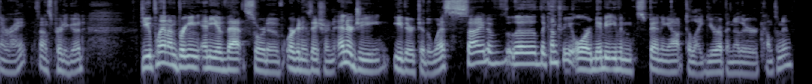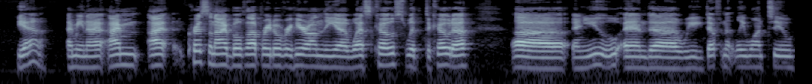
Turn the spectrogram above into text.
All right, sounds pretty good. Do you plan on bringing any of that sort of organization and energy either to the west side of the, the country or maybe even spanning out to like Europe and other continents? Yeah, I mean, I, I'm I Chris and I both operate over here on the uh, west coast with Dakota, uh, and you, and uh, we definitely want to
